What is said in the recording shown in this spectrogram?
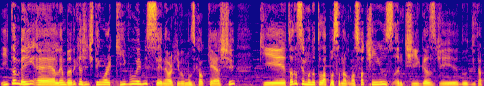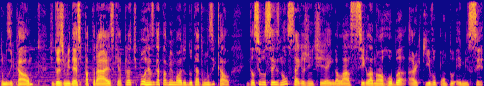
E também, é, lembrando que a gente tem o arquivo MC, né? O arquivo Musicalcast que toda semana eu tô lá postando algumas fotinhos antigas de, do, de teatro musical, de 2010 para trás, que é pra, tipo, resgatar a memória do teatro musical. Então, se vocês não seguem a gente ainda lá, siga lá no arroba arquivo.mc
